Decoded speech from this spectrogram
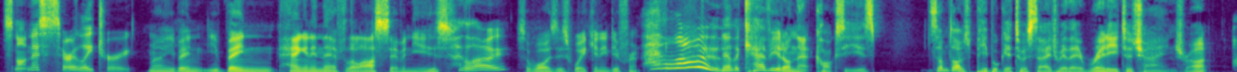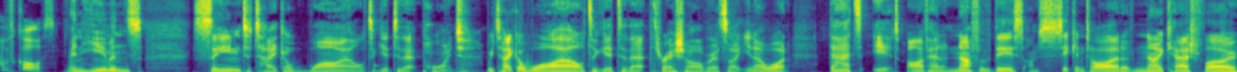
It's not necessarily true. Well, you've been you've been hanging in there for the last seven years. Hello, So why is this week any different? hello. Now the caveat on that, Coxie, is sometimes people get to a stage where they're ready to change, right? of course, And humans seem to take a while to get to that point. We take a while to get to that threshold where it's like, you know what? That's it. I've had enough of this. I'm sick and tired of no cash flow,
